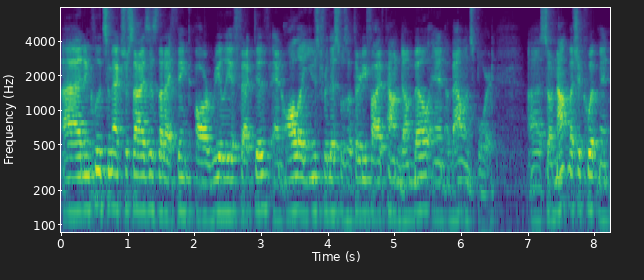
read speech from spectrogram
Uh, it includes some exercises that I think are really effective, and all I used for this was a 35 pound dumbbell and a balance board. Uh, so, not much equipment.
